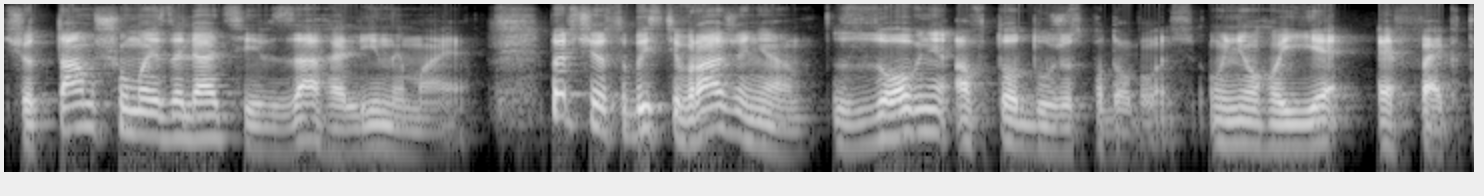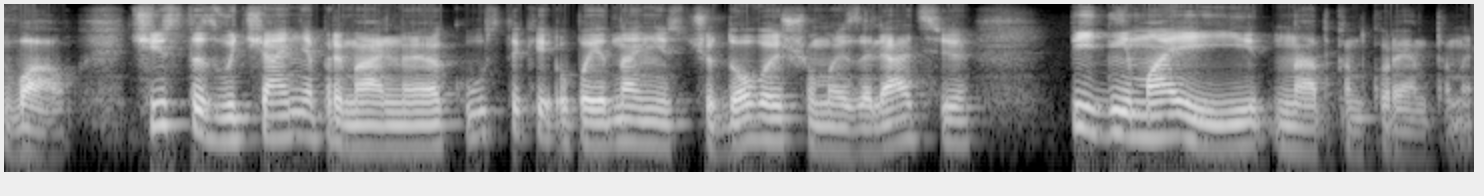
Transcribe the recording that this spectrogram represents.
що там шумоізоляції взагалі немає. Перші особисті враження ззовні авто дуже сподобалось. У нього є ефект вау. Чисте звучання преміальної акустики у поєднанні з чудовою шумоізоляцією піднімає її над конкурентами.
